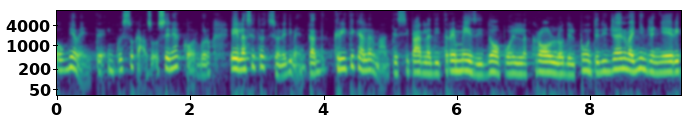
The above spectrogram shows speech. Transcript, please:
ovviamente in questo caso se ne accorgono e la situazione diventa critica e allarmante. Si parla di tre mesi dopo il crollo del ponte di Genova gli ingegneri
